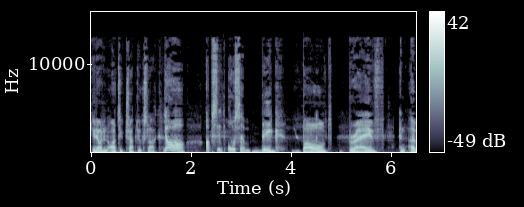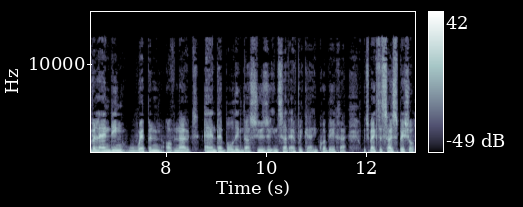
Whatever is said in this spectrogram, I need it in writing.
You know what an Arctic truck looks like? Ja, absoluut awesome. Big, bold, brave, an overlanding weapon of note. And they're building the Isuzu in South Africa, in Quebec, which makes it so special.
